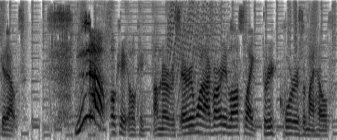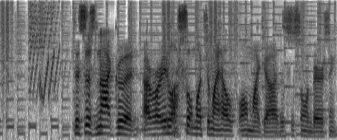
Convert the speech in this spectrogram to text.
Get out. No! Okay, okay, I'm nervous. Everyone, I've already lost like three quarters of my health. This is not good. I've already lost so much of my health. Oh my god, this is so embarrassing.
